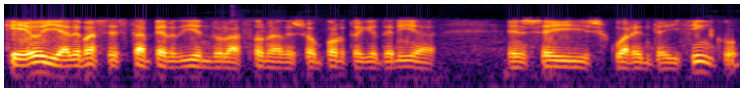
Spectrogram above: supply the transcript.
que hoy además está perdiendo la zona de soporte que tenía en 6.45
